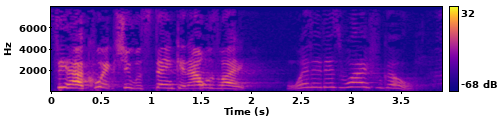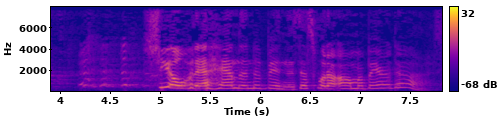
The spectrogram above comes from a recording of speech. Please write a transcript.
See how quick she was thinking. I was like, where did his wife go? She over there handling the business. That's what an armor bearer does.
